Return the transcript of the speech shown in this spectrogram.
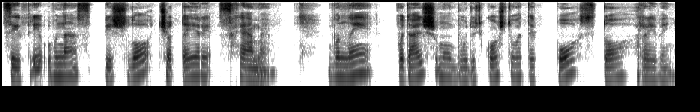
цифрі в нас пішло чотири схеми. Вони подальшому будуть коштувати по 100 гривень.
